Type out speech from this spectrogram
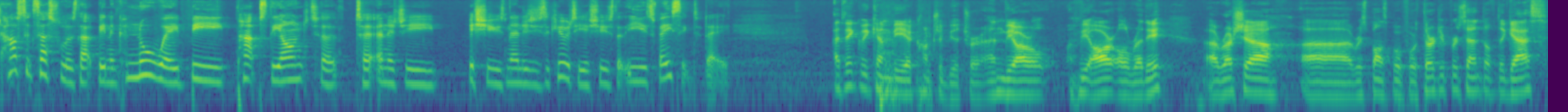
how successful has that been, and can Norway be perhaps the answer to energy issues and energy security issues that the EU is facing today? I think we can be a contributor, and we are we are already. Uh, Russia uh, responsible for 30% of the gas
